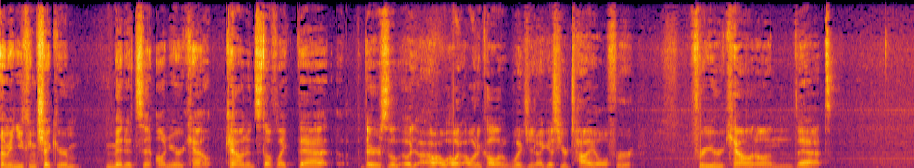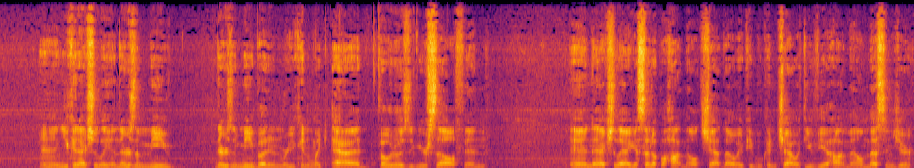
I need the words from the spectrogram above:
I mean, you can check your minutes on your account, account and stuff like that there's a I, I wouldn't call it a widget. I guess your tile for for your account on that, and you can actually and there's a me there's a me button where you can like add photos of yourself and And actually, I guess set up a Hotmail chat. That way, people can chat with you via Hotmail Messenger.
